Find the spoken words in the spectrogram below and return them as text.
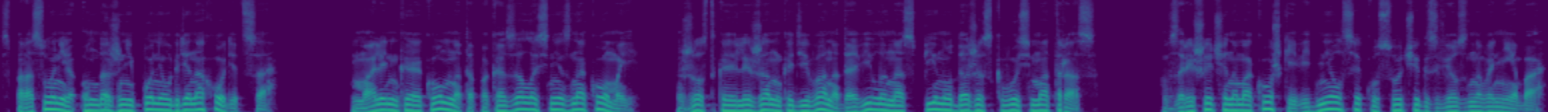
С просонья он даже не понял, где находится. Маленькая комната показалась незнакомой, Жесткая лежанка дивана давила на спину даже сквозь матрас. В зарешеченном окошке виднелся кусочек звездного неба.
